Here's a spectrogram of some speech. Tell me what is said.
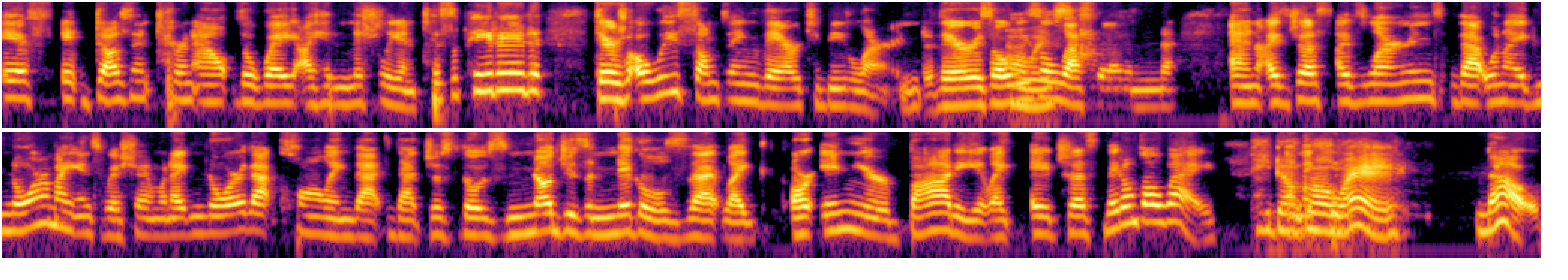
if it doesn't turn out the way I had initially anticipated, there's always something there to be learned. There is always, always, a lesson. And I've just I've learned that when I ignore my intuition, when I ignore that calling, that that just those nudges and niggles that like are in your body, like it just they don't go away. They don't go away no.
